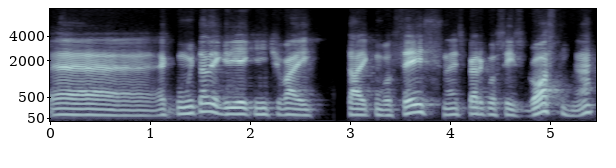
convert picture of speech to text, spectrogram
é, é com muita alegria que a gente vai estar aí com vocês, né? Espero que vocês gostem, né?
